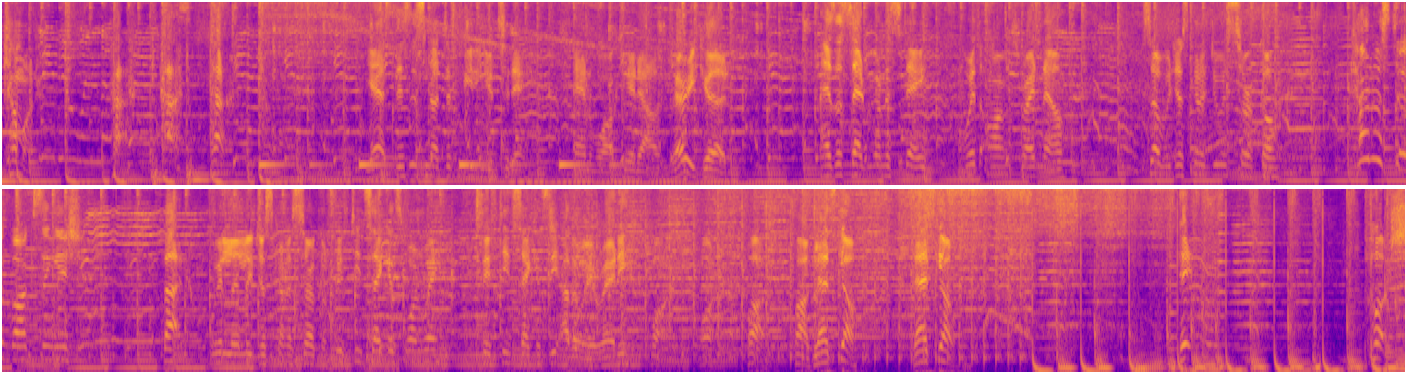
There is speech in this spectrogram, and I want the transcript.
Come on. Ha, ha, ha. Yes, this is not defeating you today. And walk it out. Very good. As I said, we're gonna stay with arms right now. So we're just gonna do a circle. Kind of still boxing-ish. But we're literally just gonna circle 15 seconds one way, 15 seconds the other way. Ready? Walk, walk, walk, walk. Let's go. Let's go. hit, push.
